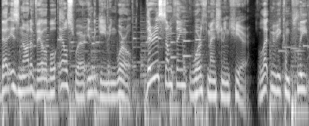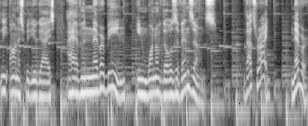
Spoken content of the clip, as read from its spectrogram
that is not available elsewhere in the gaming world. There is something worth mentioning here. Let me be completely honest with you guys, I have never been in one of those event zones. That's right, never.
